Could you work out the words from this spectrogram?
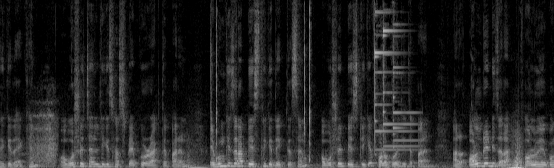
থেকে দেখেন, অবশ্যই চ্যানেলটিকে সাবস্ক্রাইব করে রাখতে পারেন এবং কি যারা পেজ থেকে দেখতেছেন, অবশ্যই পেজটিকে ফলো করে দিতে পারেন। আর অলরেডি যারা ফলো এবং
